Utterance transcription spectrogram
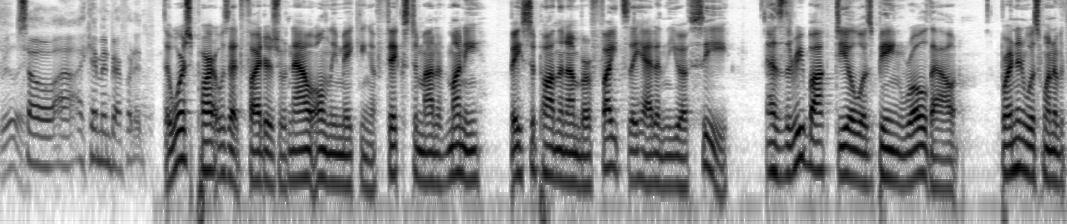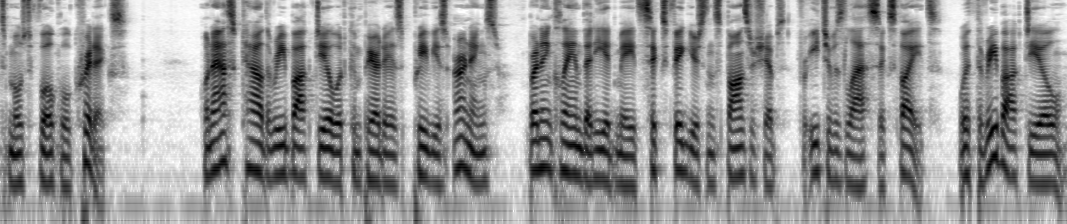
Really? So uh, I came in barefooted. The worst part was that fighters were now only making a fixed amount of money based upon the number of fights they had in the UFC. As the Reebok deal was being rolled out, Brendan was one of its most vocal critics. When asked how the Reebok deal would compare to his previous earnings, Brennan claimed that he had made six figures in sponsorships for each of his last six fights. With the Reebok deal,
